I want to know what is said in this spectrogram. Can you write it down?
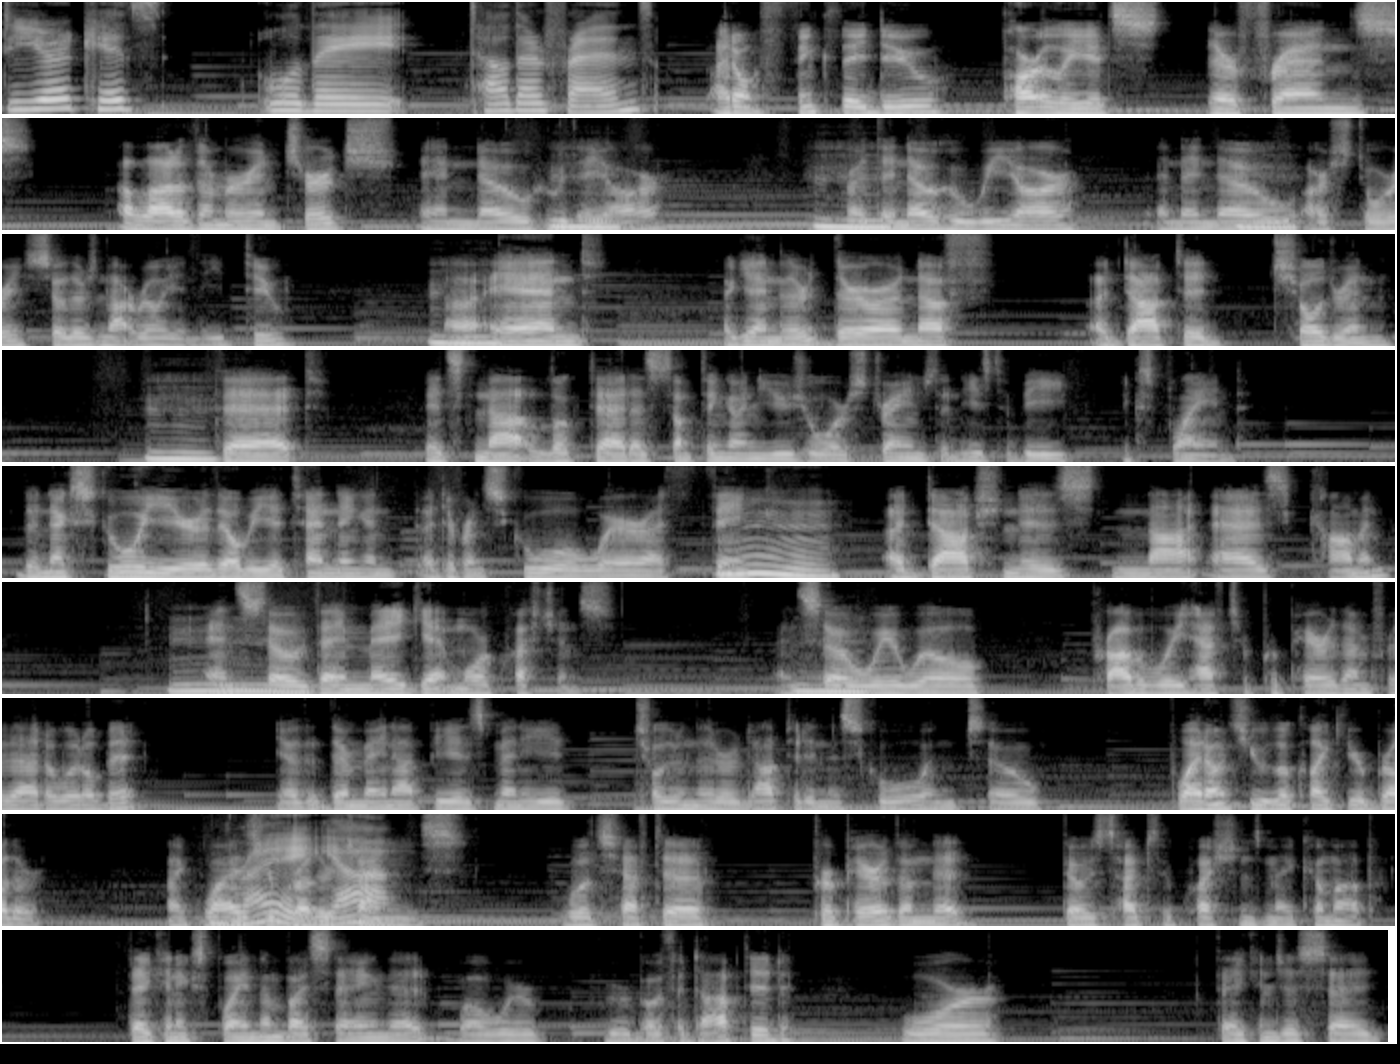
Do your kids will they tell their friends? I don't think they do. Partly it's their friends. A lot of them are in church and know who they mm-hmm. are, mm-hmm. right? They know who we are and they know mm-hmm. our story. So there's not really a need to. Uh, and again, there, there are enough adopted children that it's not looked at as something unusual or strange that needs to be explained. The next school year, they'll be attending an, a different school where I think hmm. adoption is not as common. And so hmm. they may get more questions. And so hmm. we will probably have to prepare them for that a little bit. You know, there may not be as many children that are adopted in this school. And so, why don't you look like your brother? Like, why is your brother yeah. Chinese? We'll just have to prepare them that those types of questions may come up. They can explain them by saying that, well, we're we were both adopted, or they can just say,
